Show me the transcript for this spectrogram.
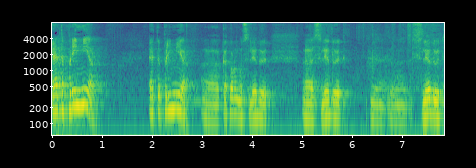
Это пример. Это пример, э, которому следует, э, следует, следует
